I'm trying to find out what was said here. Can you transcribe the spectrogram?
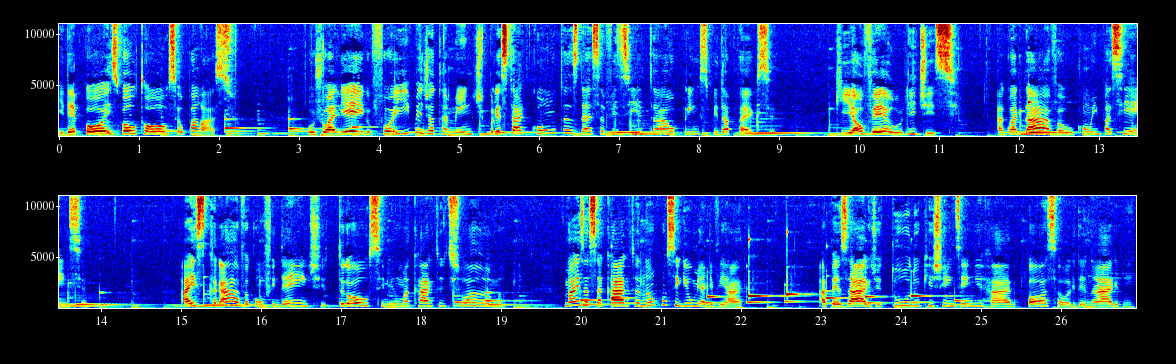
e depois voltou ao seu palácio. O joalheiro foi imediatamente prestar contas dessa visita ao príncipe da Pérsia, que, ao vê-lo, lhe disse: aguardava-o com impaciência. A escrava confidente trouxe-me uma carta de sua ama, mas essa carta não conseguiu me aliviar. Apesar de tudo que Shenzhen Nihar possa ordenar-me,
